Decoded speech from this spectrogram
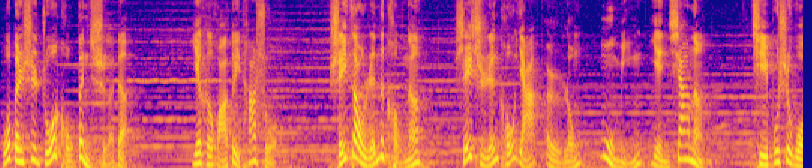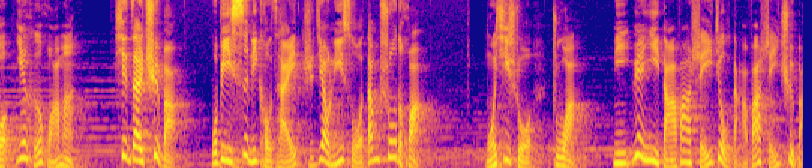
我本是拙口笨舌的。耶和华对他说：“谁造人的口呢？谁使人口哑、耳聋、目明、眼瞎呢？岂不是我耶和华吗？现在去吧，我必赐你口才，指教你所当说的话。”摩西说：“主啊，你愿意打发谁就打发谁去吧。”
